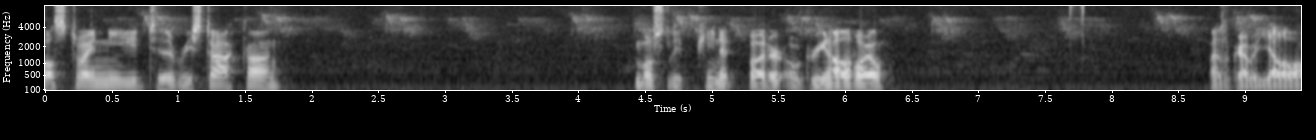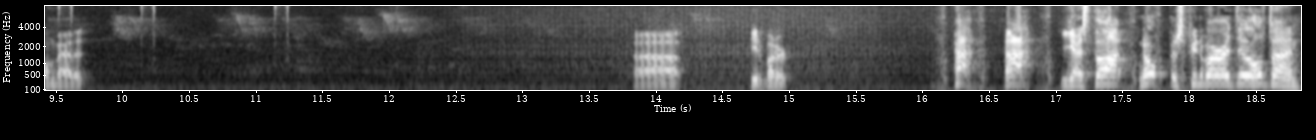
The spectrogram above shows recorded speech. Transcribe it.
else do I need to restock on? Mostly peanut butter. Oh, green olive oil. Might as well grab a yellow while I'm at it. Uh, peanut butter. Ha! Ha! You guys thought? Nope, there's peanut butter right there the whole time.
